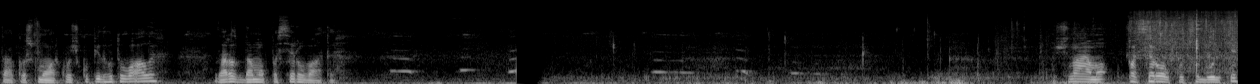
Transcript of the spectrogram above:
Також морквочку підготували. Зараз будемо пасірувати. Починаємо пасіровку цибульки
